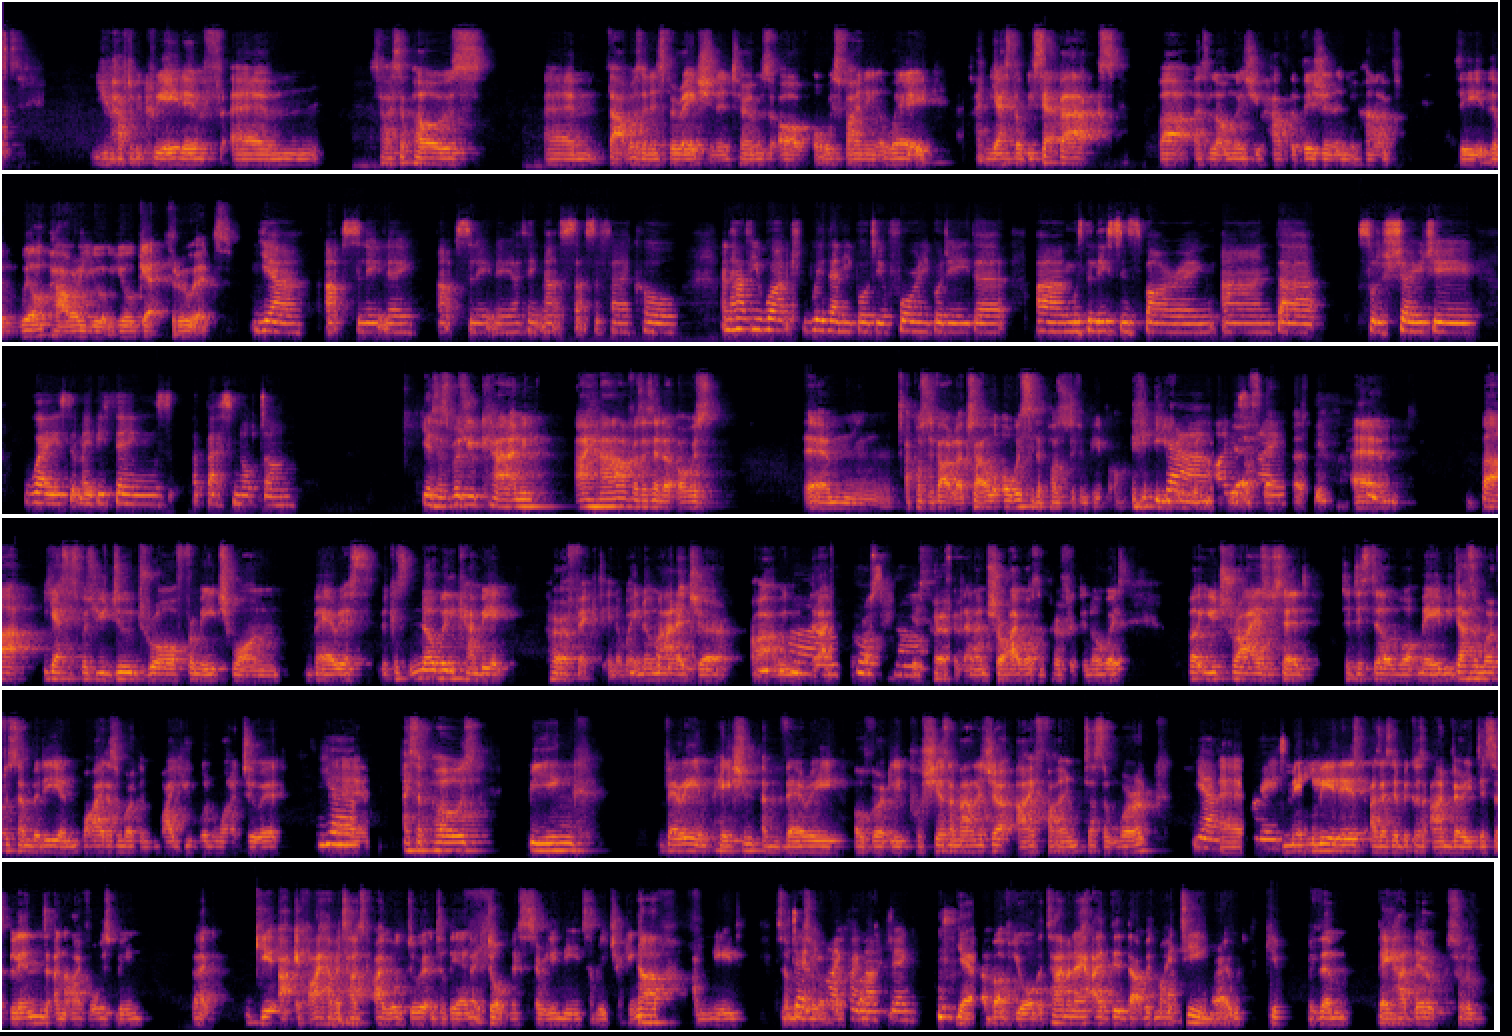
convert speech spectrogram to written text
Yeah. you have to be creative um, so I suppose um, that was an inspiration in terms of always finding a way and yes there'll be setbacks but as long as you have the vision and you have the the willpower you you'll get through it Yeah, absolutely. Absolutely. I think that's that's a fair call. And have you worked with anybody or for anybody that um, was the least inspiring and that sort of showed you ways that maybe things are best not done? Yes, I suppose you can. I mean, I have, as I said, I always um, a positive outlook. So I will always see the positive in people. even Yeah, when I'm the same. Um, but yes, I suppose you do draw from each one various because nobody can be perfect in a way. No manager, I mean, No, that I've of course not. is perfect, and I'm sure I wasn't perfect in all ways. But you try, as you said, to distill what maybe doesn't work for somebody and why it doesn't work and why you wouldn't want to do it. Yeah, Um, I suppose being very impatient and very overtly pushy as a manager, I find doesn't work. yeah, Uh, maybe it is, as I said, because I'm very disciplined and I've always been like, get, if I have a task, I will do it until the end. I don't necessarily need somebody checking up. I need You somebody don't sort of micromanaging. yeah above you all the time and I, I did that with my team where i would give them they had their sort of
